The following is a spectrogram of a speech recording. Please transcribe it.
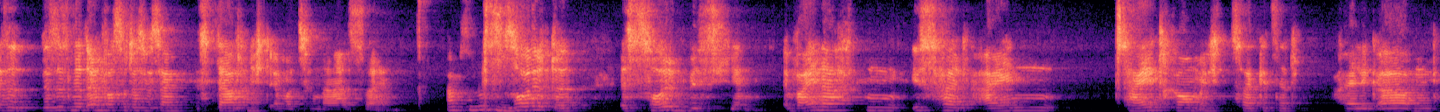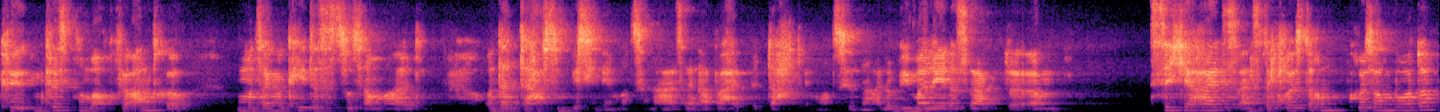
Also das ist nicht einfach so, dass wir sagen, es darf nicht emotional sein. Absolut. Es sollte, es soll ein bisschen. Weihnachten ist halt ein Zeitraum, ich sage jetzt nicht Heiligabend, im Christentum auch für andere, wo man sagt, okay, das ist Zusammenhalt. Und da darf es ein bisschen emotional sein, aber halt bedacht emotional. Und wie Marlene sagte, ähm, Sicherheit ist eines der größeren, größeren Worte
